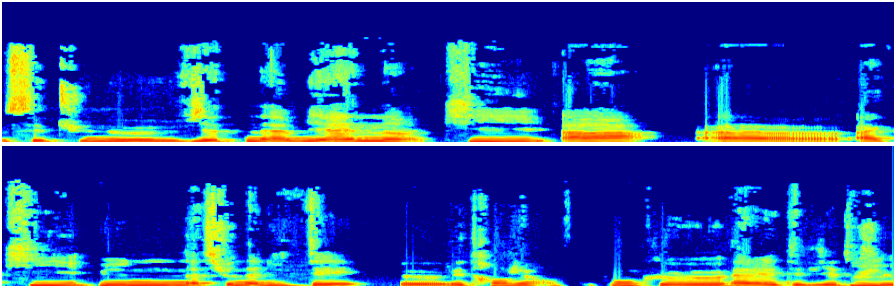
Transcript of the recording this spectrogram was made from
c'est une Vietnamienne qui a acquis une nationalité euh, étrangère. Donc elle, a été Viet Q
